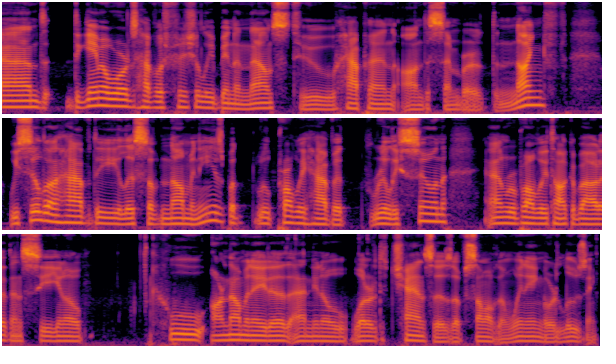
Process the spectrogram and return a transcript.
And the Game Awards have officially been announced to happen on December the 9th. We still don't have the list of nominees, but we'll probably have it really soon, and we'll probably talk about it and see, you know, who are nominated and, you know, what are the chances of some of them winning or losing.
